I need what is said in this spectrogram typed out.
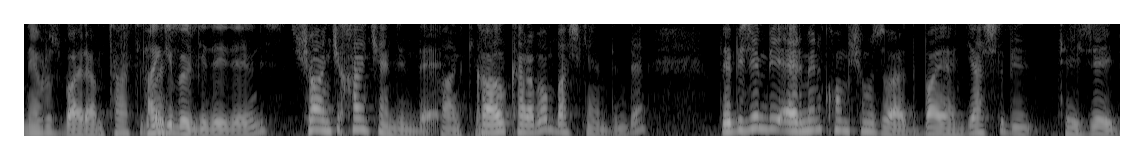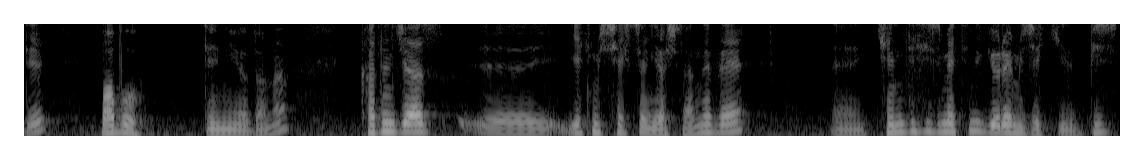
Nevruz Bayramı tatil Hangi bölgedeydi eviniz? Şu anki Han kendinde. Han Kent. Kağıl Karaman başkentinde. Ve bizim bir Ermeni komşumuz vardı bayan. Yaşlı bir teyzeydi. Babu deniyordu ona. Kadıncağız e, 70-80 yaşlarında ve e, kendi hizmetini göremeyecek gibi. Biz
